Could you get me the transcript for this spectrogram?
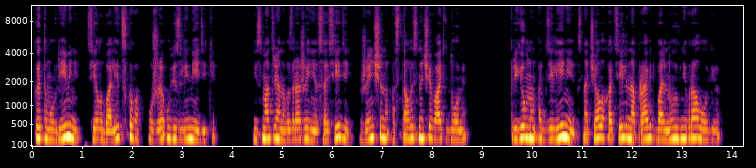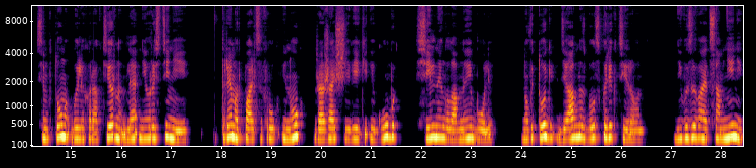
К этому времени тело Болицкого уже увезли медики. Несмотря на возражения соседей, женщина осталась ночевать в доме. В приемном отделении сначала хотели направить больную в неврологию, Симптомы были характерны для неврастении. Тремор пальцев рук и ног, дрожащие веки и губы, сильные головные боли. Но в итоге диагноз был скорректирован. Не вызывает сомнений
